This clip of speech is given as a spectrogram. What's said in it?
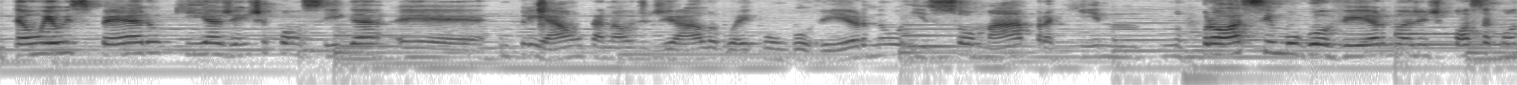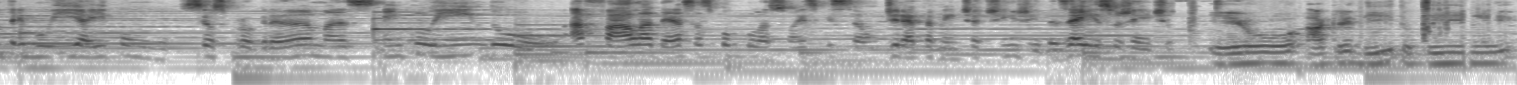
Então, eu espero que a gente consiga é, ampliar um canal de diálogo aí com o governo e somar para que no próximo governo a gente possa contribuir aí com seus programas, incluindo a fala dessas populações que são diretamente atingidas. É isso, gente. Eu acredito que,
